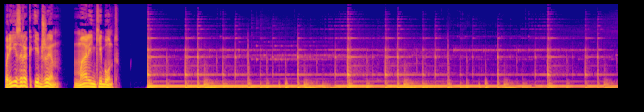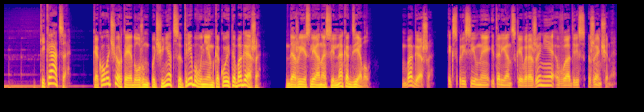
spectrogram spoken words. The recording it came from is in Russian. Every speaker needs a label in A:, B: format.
A: Призрак и джин. Маленький бунт. Кикаться! Какого черта я должен подчиняться требованиям какой-то багаша, даже если она сильна, как дьявол? Багаша — экспрессивное итальянское выражение в адрес женщины.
